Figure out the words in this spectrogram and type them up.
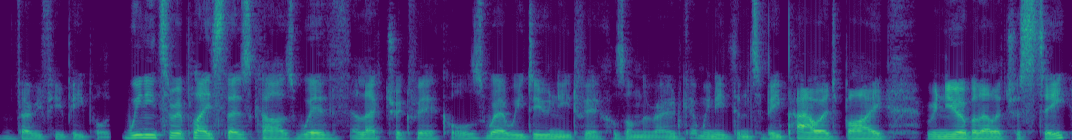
very few people. We need to replace those cars with electric vehicles where we do need vehicles on the road. We need them to be powered by renewable electricity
